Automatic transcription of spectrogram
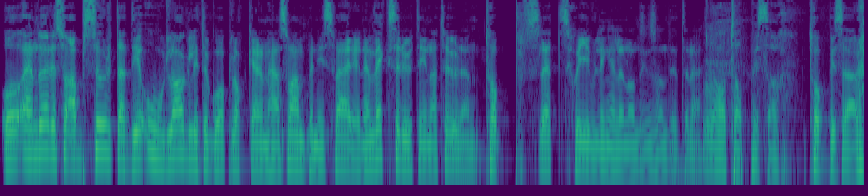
Och ändå är det så absurt att det är olagligt att gå och plocka den här svampen i Sverige. Den växer ute i naturen. Toppslättskivling eller någonting sånt heter det. Ja, toppisar. Toppisar.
